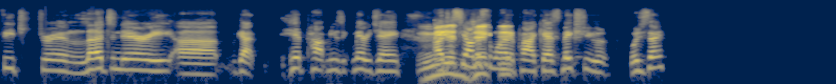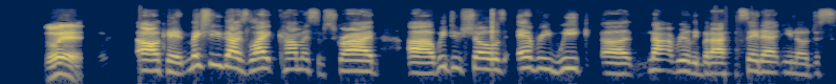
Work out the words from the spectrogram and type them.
featuring legendary, uh, we got hip hop music, Mary Jane. Uh, Me just see on this addicted. 100 podcast. Make sure you, what'd you say? Go ahead. Oh, okay, make sure you guys like, comment, subscribe. Uh, we do shows every week. Uh, not really, but I say that, you know, just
